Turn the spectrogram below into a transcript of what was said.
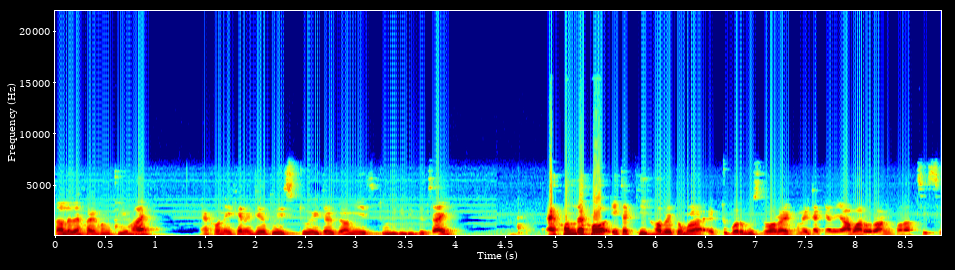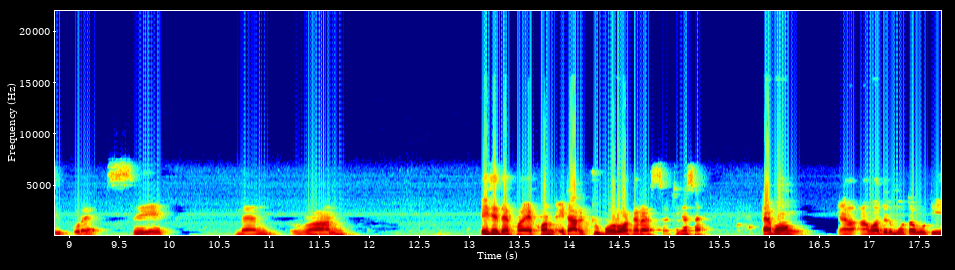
তাহলে দেখো এখন কি হয়? এখন এখানে যেহেতু এইচ টু এটাকে আমি এইচ টু লিখে দিতে চাই। এখন দেখো, এটা কি হবে তোমরা একটু পরে বুঝতে পারো এখন এটাকে আমি আবারও রান করাচ্ছি সেভ করে। সেভ দেন রান এই যে দেখো, এখন এটা আর একটু বড় আকারে আসছে, ঠিক আছে? এবং আমাদের মোটামুটি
